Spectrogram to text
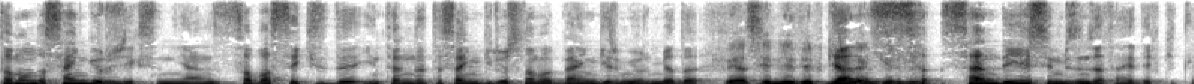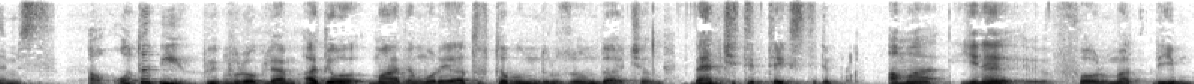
Tamam da sen göreceksin yani sabah 8'de internette sen giriyorsun ama ben girmiyorum ya da Veya senin hedef yani kitlen girmiyor. se- sen değilsin bizim zaten hedef kitlemiz. Aa, O da büyük bir problem. Hadi o madem oraya atıfta bulundunuz onu da açalım. Ben Çetin Tekstil'im ama yine formatlıyım.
